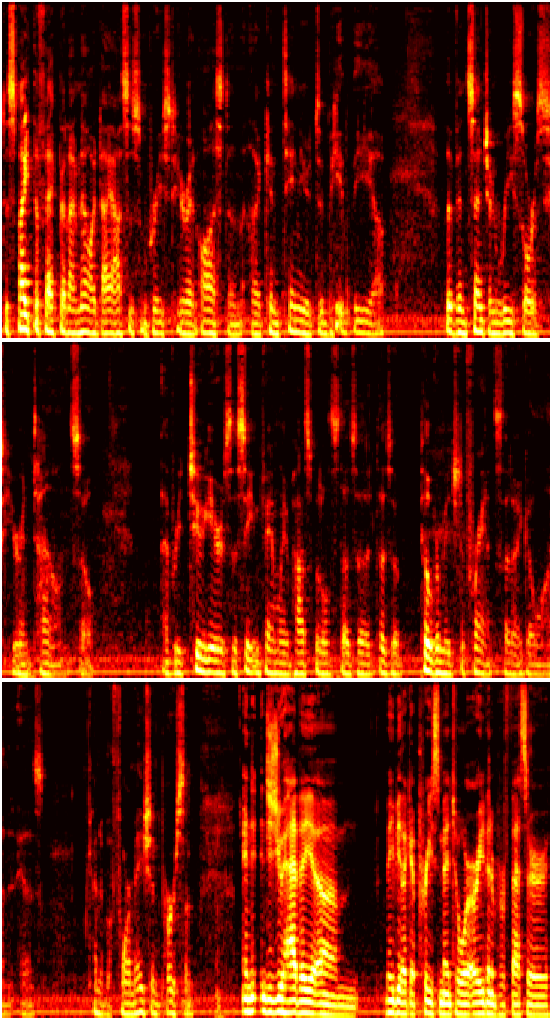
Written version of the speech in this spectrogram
despite the fact that I'm now a diocesan priest here in Austin, I continue to be the uh, the Vincentian resource here in town. So every two years, the Seton Family of Hospitals does a does a pilgrimage to France that I go on as kind of a formation person. And did you have a um, maybe like a priest mentor or even a professor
